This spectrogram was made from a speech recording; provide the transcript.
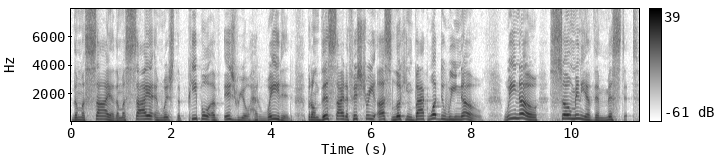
the Messiah, the Messiah in which the people of Israel had waited. But on this side of history, us looking back, what do we know? We know so many of them missed it.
